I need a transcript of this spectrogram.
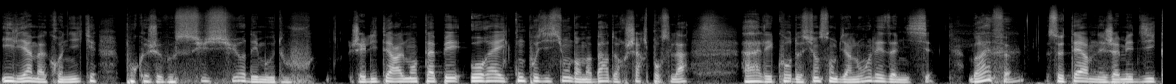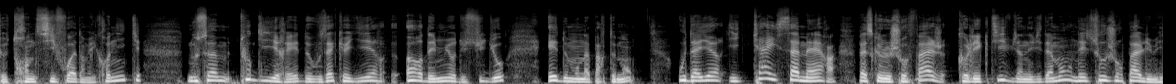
il y a ma chronique pour que je vous susurre des mots doux. J'ai littéralement tapé oreille composition dans ma barre de recherche pour cela. Ah, les cours de science sont bien loin les amis. Bref, ce terme n'est jamais dit que 36 fois dans mes chroniques. Nous sommes tout guillerés de vous accueillir hors des murs du studio et de mon appartement, où d'ailleurs il caille sa mère, parce que le chauffage, collectif bien évidemment, n'est toujours pas allumé.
